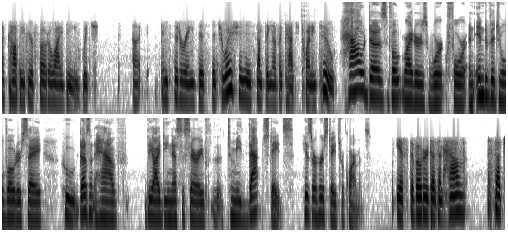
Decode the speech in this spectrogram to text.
a copy of your photo ID, which uh, considering this situation is something of a catch 22. How does Vote Riders work for an individual voter, say, who doesn't have the ID necessary to meet that state's, his or her state's requirements? If the voter doesn't have such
